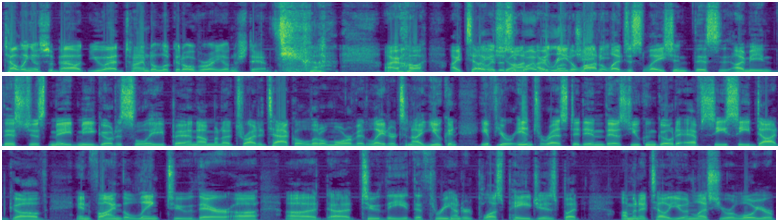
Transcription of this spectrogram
telling us about. You had time to look it over. I understand. Yeah, I uh, I tell By the way, you, this is Sean, why we I read a love lot of legislation. This, I mean, this just made me go to sleep, and I'm going to try to tackle a little more of it later tonight. You can, if you're interested in this, you can go to fcc.gov and find the link to their uh, uh, uh, to the the 300 plus pages, but. I'm going to tell you, unless you're a lawyer,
